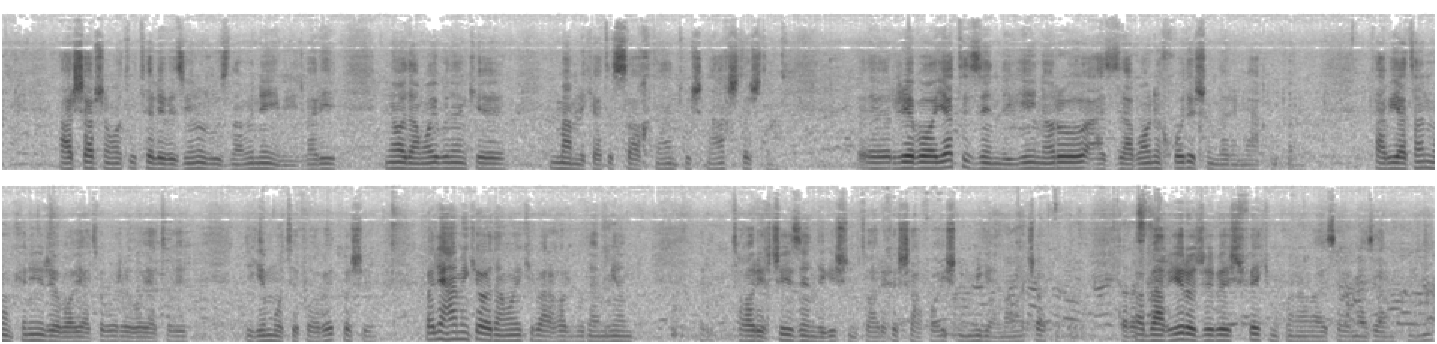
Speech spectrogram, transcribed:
هر شب شما تو تلویزیون و روزنامه نمی‌بینید ولی این آدمایی بودن که مملکت ساختن توش نقش داشتن. روایت زندگی اینا رو از زبان خودشون داریم نقل می‌کنیم طبیعتا ممکنه این روایت ها و روایت های دیگه متفاوت باشه. ولی همین که آدمایی که به حال بودن میان تاریخچه زندگیشون تاریخ شفایشون میگن من چاپ می‌کنم و بقیه راجع بهش فکر می‌کنن و اظهار نظر می‌کنن.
